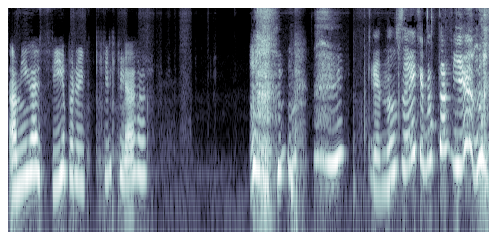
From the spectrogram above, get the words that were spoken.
amiga, sí, pero ¿y ¿qué quieres que le haga? Que no sé, que no está bien.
